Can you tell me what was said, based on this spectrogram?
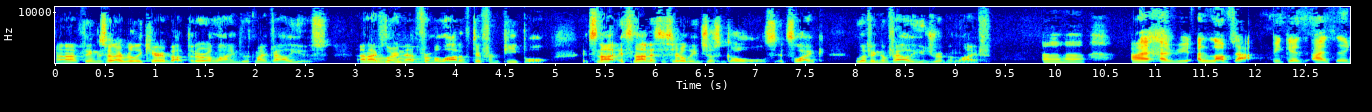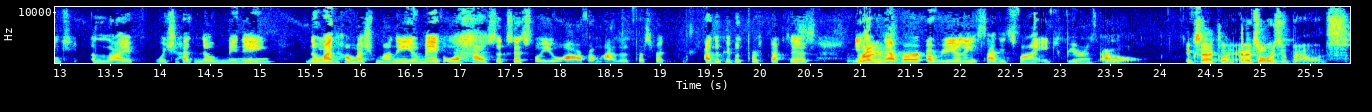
uh, things that I really care about that are aligned with my values. And I've mm-hmm. learned that mm-hmm. from a lot of different people. It's not it's not necessarily just goals. It's like living a value driven life. Uh huh. I I, re- I love that because I think a life which has no meaning, no matter how much money you make or how successful you are from other perspective, other people's perspective, is right. never a really satisfying experience at all. Exactly, and it's always a balance,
